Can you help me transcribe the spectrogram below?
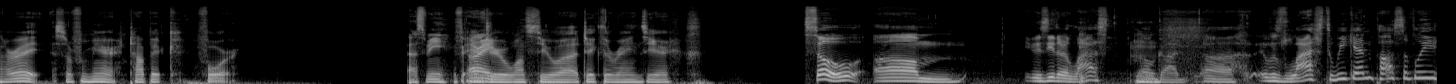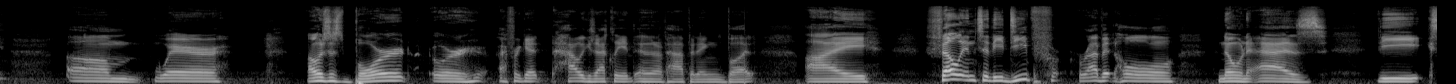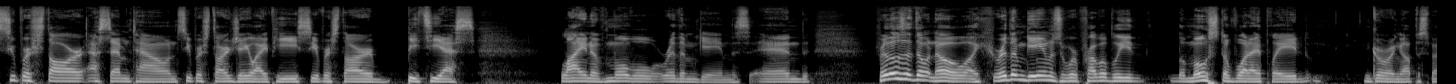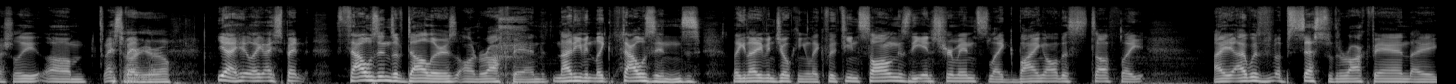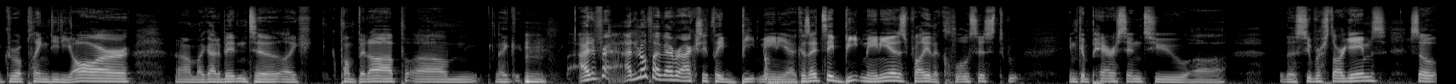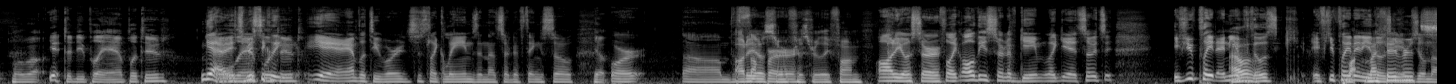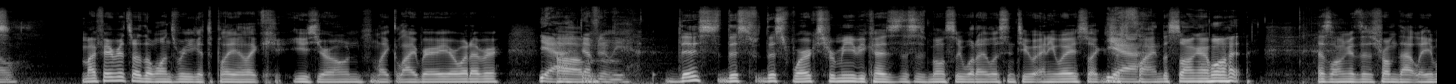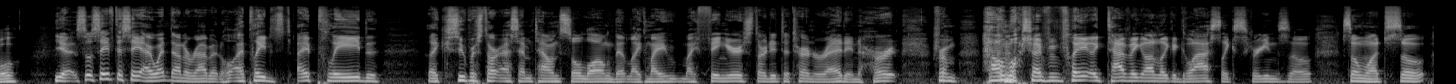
All right. So from here, topic four. That's me. If All right. Andrew wants to uh, take the reins here. So, um, it was either last. oh Mm. God, uh, it was last weekend possibly, um, where I was just bored, or I forget how exactly it ended up happening, but I fell into the deep rabbit hole known as the Superstar SM Town, Superstar JYP, Superstar BTS line of mobile rhythm games. And for those that don't know, like rhythm games were probably the most of what I played growing up, especially. Um, I Guitar spent Hero. yeah, like I spent thousands of dollars on Rock Band. Not even like thousands. Like not even joking. Like between songs, the instruments, like buying all this stuff. Like I I was obsessed with the Rock Band. I grew up playing DDR. Um, I got a bit into like Pump It Up. Um, like I never, I don't know if I've ever actually played Beat Mania because I'd say Beat Mania is probably the closest in comparison to uh, the Superstar games. So What about, Yeah. did you play Amplitude? yeah, Old it's basically Amplitude? yeah amplitude where it's just like lanes and that sort of thing. So Yep. or um, the Audio Thumper, Surf is really fun. audio surf, like all these sort of game, like yeah. So it's if you played any I of those, if you played My- any of those games, you'll know. My favorites are the ones where you get to play like use your own like library or whatever. Yeah, um, definitely. This this this works for me because this is mostly what I listen to anyway, so I can Yeah. just find the song I want as long as it's from that label. Yeah, so safe to say, I went down a rabbit hole. I played, I played like Superstar SM Town so long that like my my fingers started to turn red and hurt from how much I've been playing, like tapping on like a glass like screen so so much. So,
